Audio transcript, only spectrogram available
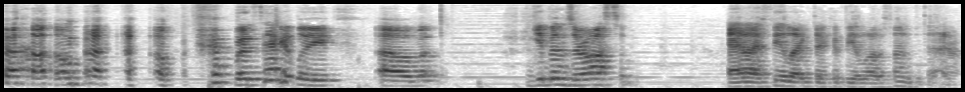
um, but secondly, um, Gibbons are awesome, and I feel like there could be a lot of fun with that.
